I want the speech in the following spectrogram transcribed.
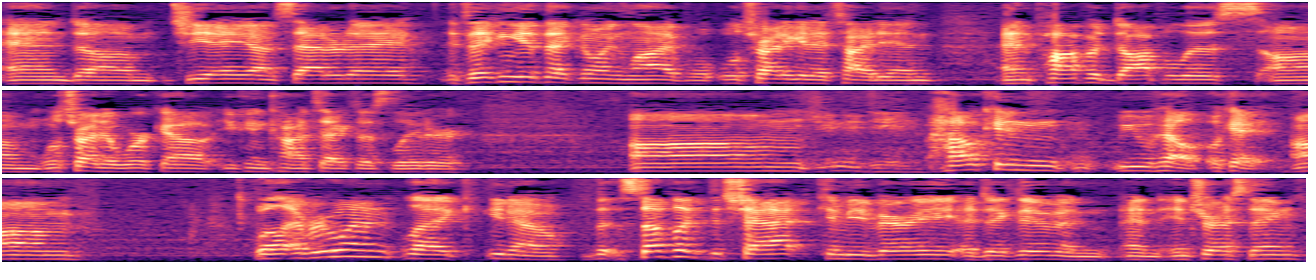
and um, GA on Saturday. If they can get that going live, we'll, we'll try to get it tied in. And Papadopoulos, um, we'll try to work out. You can contact us later. Um, how can you help? Okay. Um, well, everyone, like, you know, the, stuff like the chat can be very addictive and, and interesting.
